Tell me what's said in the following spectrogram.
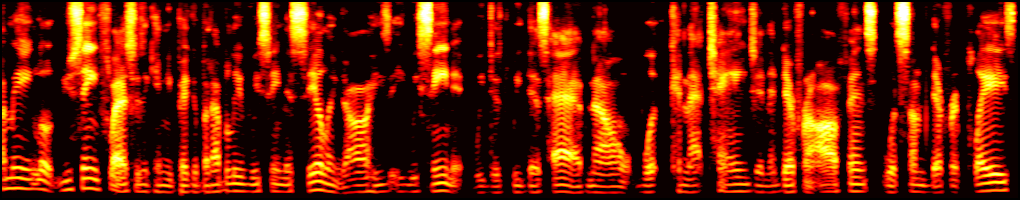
I mean, look, you've seen flashes of Kenny Pickett, but I believe we've seen the ceiling, y'all. He's he, we seen it. We just we just have now. What can that change in a different offense with some different plays?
